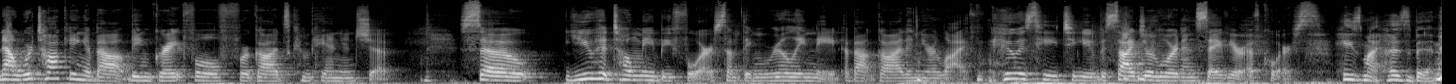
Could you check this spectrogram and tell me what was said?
Now we're talking about being grateful for God's companionship. So you had told me before something really neat about God in your life. Who is He to you besides your Lord and Savior, of course? he's my husband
